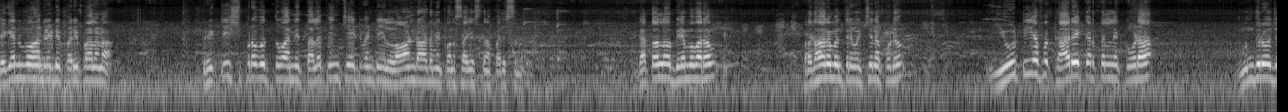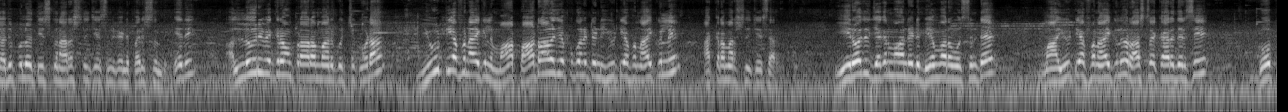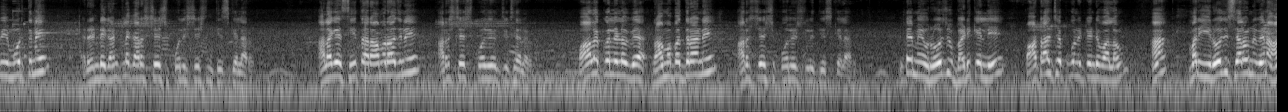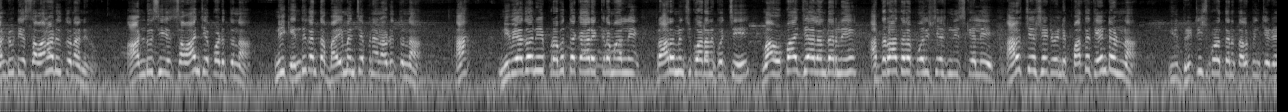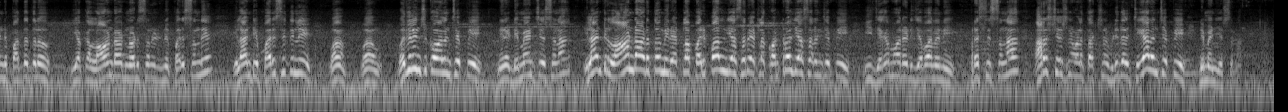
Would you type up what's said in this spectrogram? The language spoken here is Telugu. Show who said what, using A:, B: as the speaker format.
A: జగన్మోహన్ రెడ్డి పరిపాలన బ్రిటిష్ ప్రభుత్వాన్ని తలపించేటువంటి లా అండ్ ఆర్డర్ని కొనసాగిస్తున్న పరిస్థితి. గతంలో భీమవరం ప్రధానమంత్రి వచ్చినప్పుడు యూటీఎఫ్ కార్యకర్తల్ని కూడా ముందు రోజు అదుపులో తీసుకుని అరెస్టులు చేసినటువంటి పరిస్థితి. ఏది? అల్లూరి విగ్రహం ప్రారంభానికి వచ్చి కూడా యూటీఎఫ్ నాయకుల్ని మా పాఠాలు చెప్పుకునేటువంటి యూటీఎఫ్ నాయకుల్ని అక్రమ అరెస్టు చేశారు ఈరోజు జగన్మోహన్ రెడ్డి భీమవరం వస్తుంటే మా యూటీఎఫ్ నాయకులు రాష్ట్ర కార్యదర్శి గోపీమూర్తిని రెండు గంటలకు అరెస్ట్ చేసి పోలీస్ స్టేషన్ తీసుకెళ్ళారు. అలాగే సీతారామరాజుని అరెస్ట్ చేసి పోలీసులు తీసుకెళ్ళారు. పాలకొల్లిలో రామభద్రాన్ని అరెస్ట్ చేసి పోలీసులు తీసుకెళ్ళారు. అంటే మేము రోజు బడికెళ్ళి పాఠాలు చెప్పుకునేటువంటి వాళ్ళం. మరి ఈ రోజు సెలవు నువ్వేనా ఆన్ డ్యూటీ ఇస్తావా అని అడుగుతున్నా నేను. ఆన్ డ్యూటీ ఇస్తావా అని చెప్పి అడుగుతున్నా. నీకు ఎందుకంత భయం అని చెప్పి నేను అడుగుతున్నా. నువ్వేదో నీ ప్రభుత్వ కార్యక్రమాల్ని ప్రారంభించుకోవడానికి వచ్చి మా ఉపాధ్యాయులందరినీ అర్ధరాత్రుల పోలీస్ స్టేషన్ తీసుకెళ్ళి అరెస్ట్ చేసేటువంటి పద్ధతి ఏంటన్నా? ఇది బ్రిటిష్ ప్రభుత్వాన్ని తలపించేటువంటి పద్ధతిలో ఈ యొక్క లా అండ్ ఆర్డర్ నడుస్తున్నటువంటి పరిస్థితి ఇలాంటి పరిస్థితిని వదిలించుకోవాలని చెప్పి నేను డిమాండ్ చేస్తున్నా. ఇలాంటి లా అండ్ ఆర్డర్తో మీరు ఎట్లా పరిపాలన చేస్తారు ఎట్లా కంట్రోల్ చేస్తారని చెప్పి ఈ జగన్మోహన్ రెడ్డి జవానని ప్రశ్నిస్తున్నా. అరెస్ట్ చేసిన వాళ్ళని తక్షణం విడుదల చేయాలని చెప్పి డిమాండ్ చేస్తున్నా.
